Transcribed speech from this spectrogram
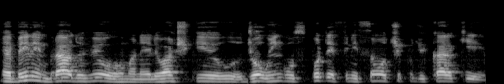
É bem lembrado, viu, Romanelli? Eu acho que o Joe Ingles, por definição, é o tipo de cara que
